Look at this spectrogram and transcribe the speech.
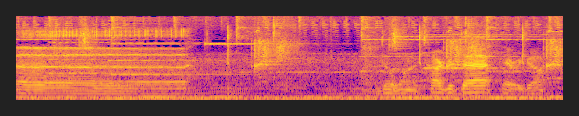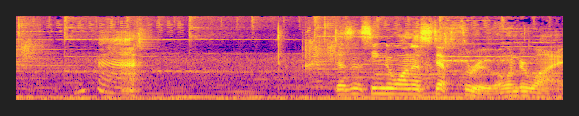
Uh, don't want to target that. There we go. Ah. Doesn't seem to want to step through. I wonder why.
